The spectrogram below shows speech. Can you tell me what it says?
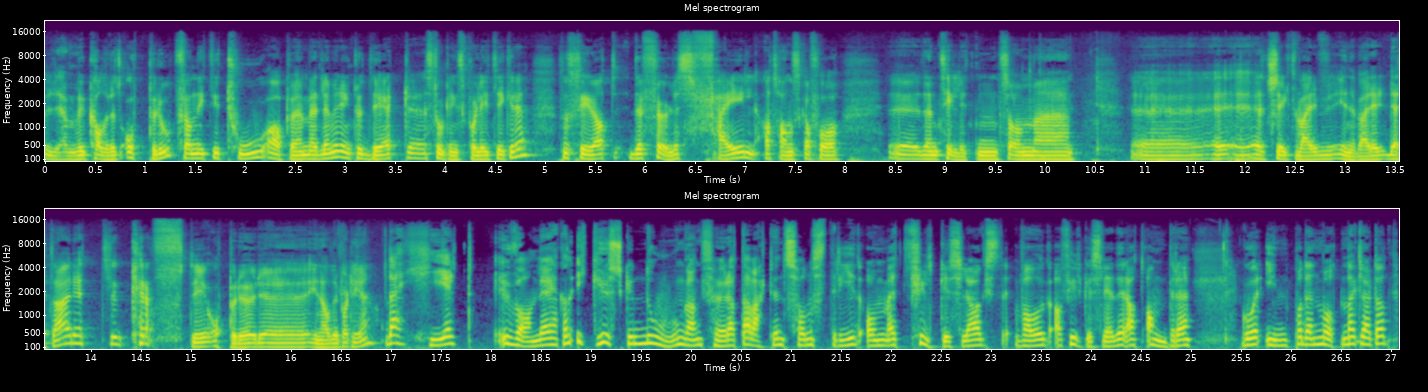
vi kaller det et opprop fra 92 Ap-medlemmer, inkludert stortingspolitikere, som skriver at det føles feil at han skal få den tilliten som et slikt verv innebærer. Dette er et kraftig opprør eh, innad i partiet? Det er helt uvanlig. Jeg kan ikke huske noen gang før at det har vært en sånn strid om et fylkeslags valg av fylkesleder, at andre går inn på den måten. Det er klart at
